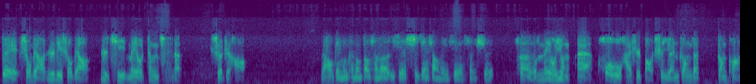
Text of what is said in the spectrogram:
对，手表日历、手表日期没有正确的设置好，然后给您可能造成了一些事件上的一些损失。呃，我们没有用，哎，货物还是保持原装的状况。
